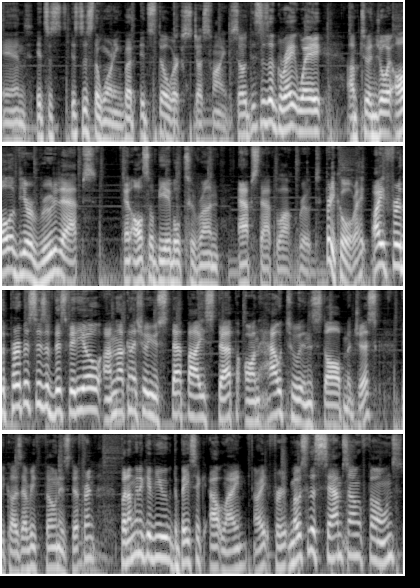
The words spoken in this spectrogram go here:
And it's just, it's just a warning, but it still works just fine. So this is a great way um, to enjoy all of your rooted apps and also be able to run apps that block. Pretty cool, right? All right, for the purposes of this video, I'm not gonna show you step by step on how to install Magisk because every phone is different. But I'm gonna give you the basic outline, all right? For most of the Samsung phones,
